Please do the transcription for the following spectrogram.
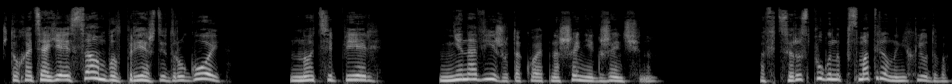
что хотя я и сам был прежде другой, но теперь ненавижу такое отношение к женщинам. Офицер испуганно посмотрел на Нехлюдова.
